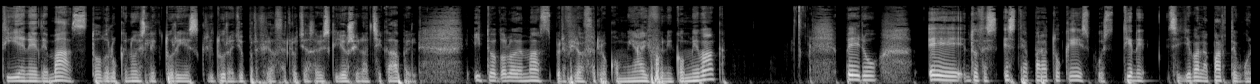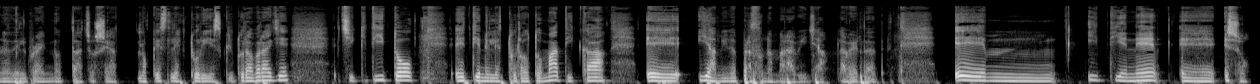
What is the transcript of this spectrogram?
tiene de más, todo lo que no es lectura y escritura, yo prefiero hacerlo, ya sabéis que yo soy una chica Apple, y todo lo demás prefiero hacerlo con mi iPhone y con mi Mac. Pero eh, entonces, ¿este aparato qué es? Pues tiene, se lleva la parte buena del Braille Note Touch, o sea, lo que es lectura y escritura braille, chiquitito, eh, tiene lectura automática eh, y a mí me parece una maravilla, la verdad. Em, y tiene eso,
